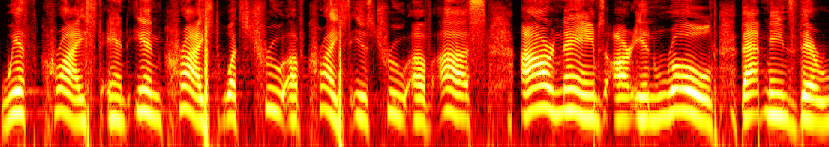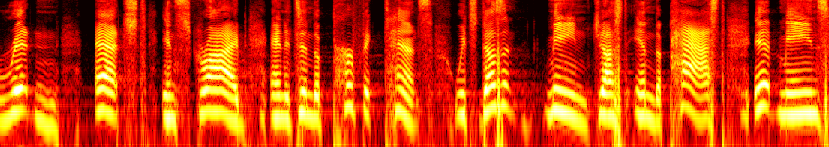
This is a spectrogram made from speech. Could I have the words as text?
with Christ and in Christ, what's true of Christ is true of us. Our names are enrolled. That means they're written, etched, inscribed, and it's in the perfect tense, which doesn't mean just in the past, it means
